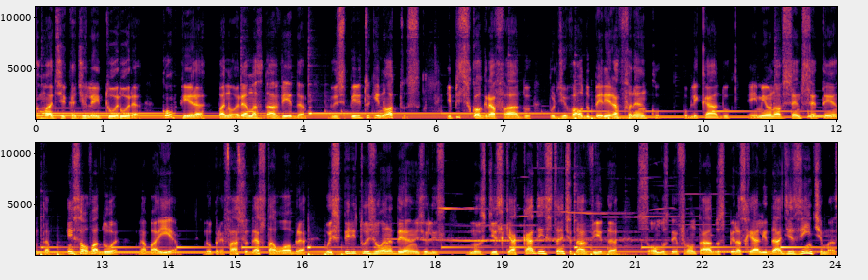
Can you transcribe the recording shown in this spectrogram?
uma dica de leitura? Confira Panoramas da Vida, do Espírito Gnotos, e psicografado por Divaldo Pereira Franco, publicado em 1970, em Salvador, na Bahia. No prefácio desta obra, o Espírito Joana de Ângeles nos diz que a cada instante da vida somos defrontados pelas realidades íntimas,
